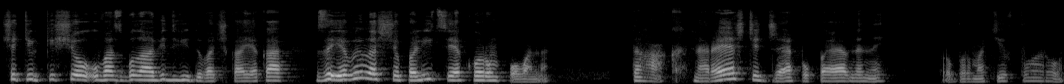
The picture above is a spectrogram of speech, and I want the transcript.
що тільки що у вас була відвідувачка, яка заявила, що поліція корумпована. Так, нарешті Джеб упевнений, пробурмотів Пуаро.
